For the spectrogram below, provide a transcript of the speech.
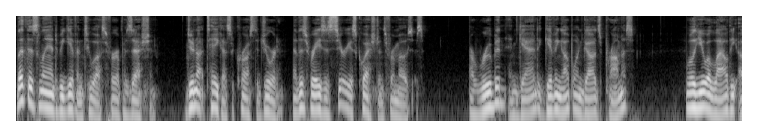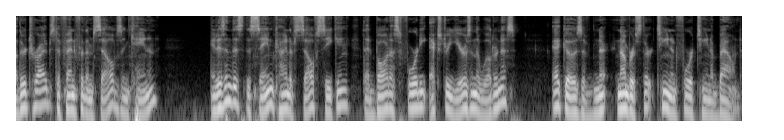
Let this land be given to us for a possession. Do not take us across the Jordan. Now, this raises serious questions for Moses. Are Reuben and Gad giving up on God's promise? Will you allow the other tribes to fend for themselves in Canaan? And isn't this the same kind of self seeking that bought us 40 extra years in the wilderness? Echoes of Numbers 13 and 14 abound,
